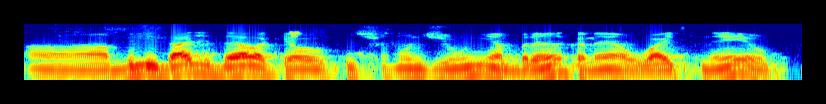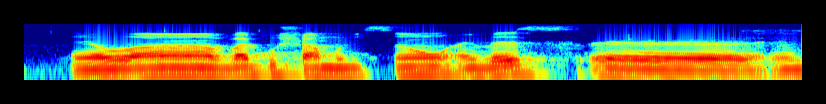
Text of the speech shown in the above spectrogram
a, habilidade dela, que é o que chamam de unha branca, né, o White Nail, ela vai puxar a munição, ao invés é,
